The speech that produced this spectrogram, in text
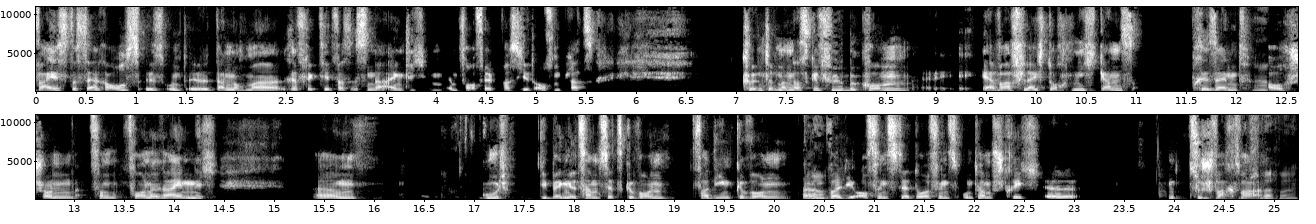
weiß, dass er raus ist und äh, dann nochmal reflektiert, was ist denn da eigentlich im, im, Vorfeld passiert auf dem Platz, könnte man das Gefühl bekommen, er war vielleicht doch nicht ganz präsent, ja. auch schon von vornherein nicht. Ähm, gut, die Bengals haben es jetzt gewonnen, verdient gewonnen, ja. ähm, weil die Offense der Dolphins unterm Strich äh, zu schwach zu war. Schwach war.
